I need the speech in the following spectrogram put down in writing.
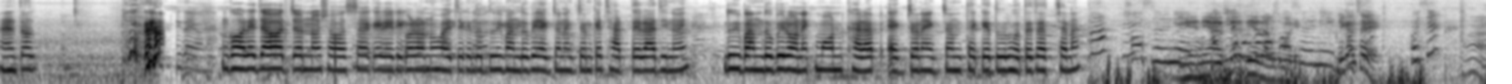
হ্যাঁ চল। ঘরে যাওয়ার জন্য সহসাকে রেডি করানো হয়েছে কিন্তু দুই বান্ধবী একজন একজনকে ছাড়তে রাজি নয়। দুই বান্ধবীর অনেক মন খারাপ একজন একজন থেকে দূর হতে চাচ্ছে না। নিয়ে আসলে দিয়ে যাব তোমাকে ঠিক আছে হ্যাঁ।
